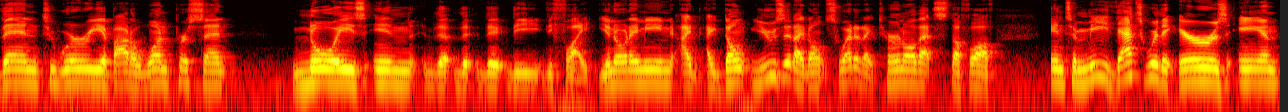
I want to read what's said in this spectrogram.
than to worry about a 1% noise in the, the, the, the, the flight. You know what I mean? I, I don't use it, I don't sweat it, I turn all that stuff off. And to me, that's where the errors and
